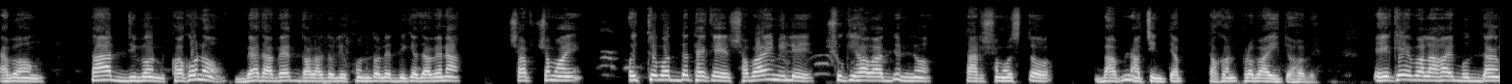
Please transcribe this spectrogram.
এবং তার জীবন কখনো ভেদাভেদ, দলাদলি খুন্দলের দিকে যাবে না। সব সময় ঐক্যবদ্ধ থেকে সবাই মিলে সুখী হওয়ার জন্য তার সমস্ত ভাবনা, চিন্তা তখন প্রবাহিত হবে। একে বলা হয় বুদ্ধাং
